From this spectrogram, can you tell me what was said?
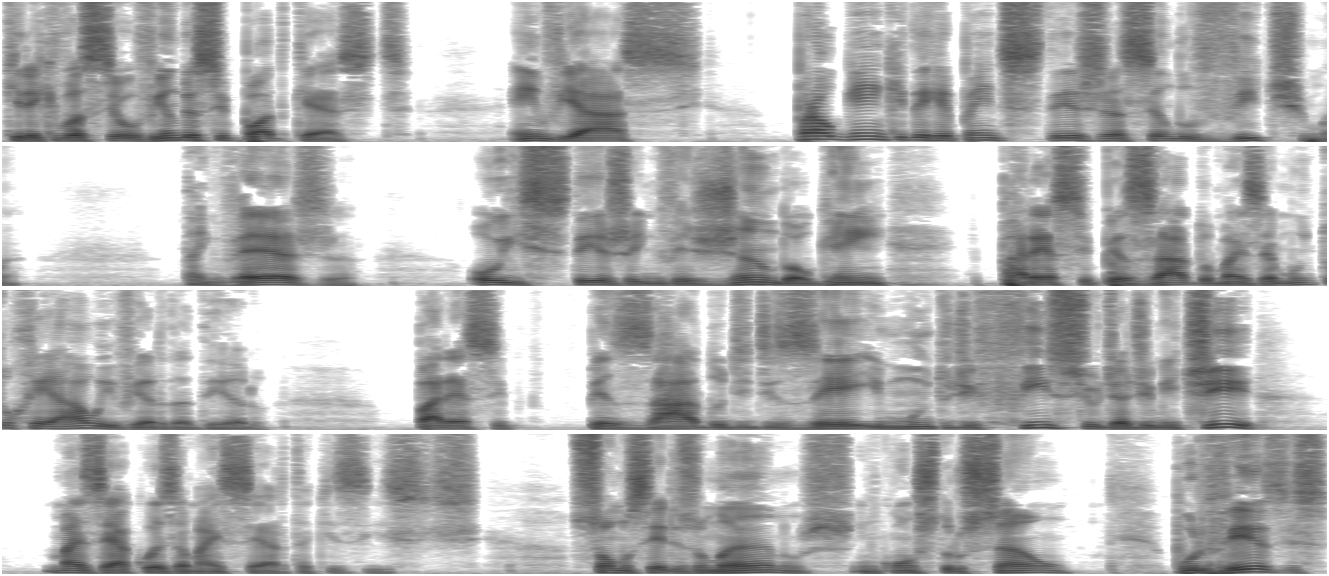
Queria que você, ouvindo esse podcast, enviasse para alguém que de repente esteja sendo vítima da inveja ou esteja invejando alguém. Parece pesado, mas é muito real e verdadeiro. Parece pesado de dizer e muito difícil de admitir, mas é a coisa mais certa que existe. Somos seres humanos em construção, por vezes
